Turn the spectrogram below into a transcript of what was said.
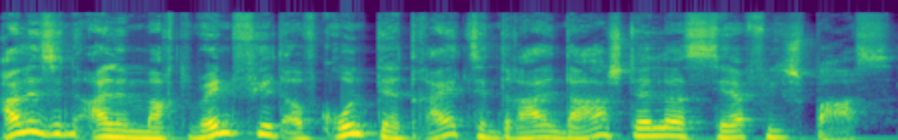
Alles in allem macht Renfield aufgrund der drei zentralen Darsteller sehr viel Spaß.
